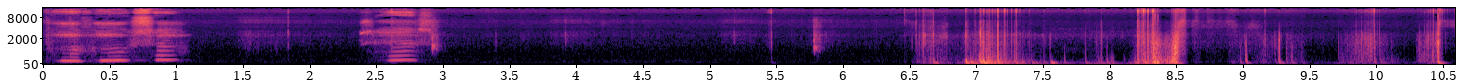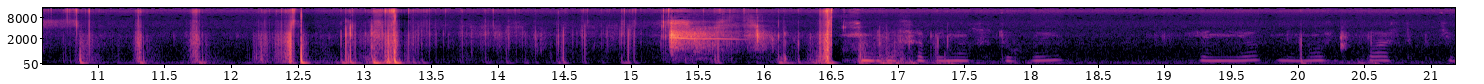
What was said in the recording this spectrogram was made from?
Помахнувся. Раз. Більше піднятися до гори. Я ніяк не можу попасти по цій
